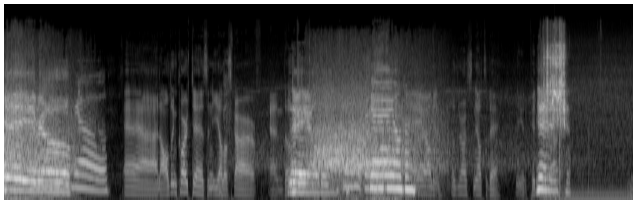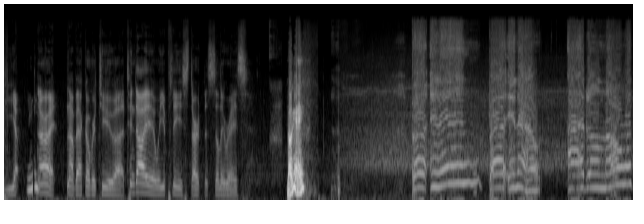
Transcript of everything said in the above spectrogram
Yay, Abriel! Real. And Alden Cortez in the yellow scarf. And those Yay, Alden! Yay, Alden. Hey, Alden. Those are our snail today. You get a picture. Yay! Yep. All right, now back over to uh, Tindaya. Will you please start the silly race? Okay. Button in, button out. I don't know what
